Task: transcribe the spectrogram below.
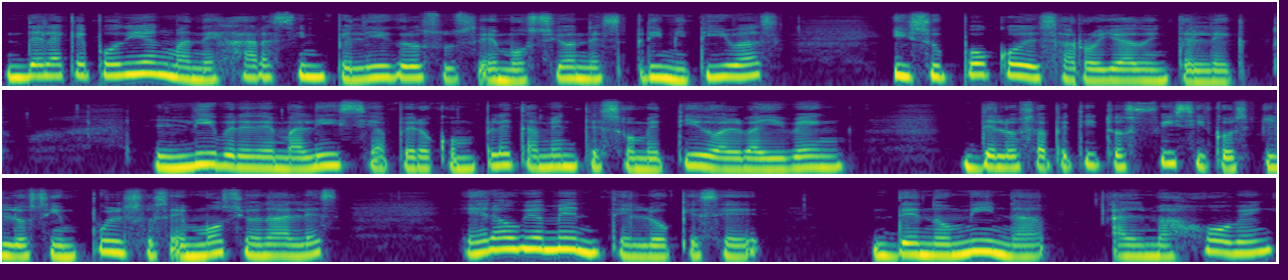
de la que podían manejar sin peligro sus emociones primitivas y su poco desarrollado intelecto libre de malicia pero completamente sometido al vaivén de los apetitos físicos y los impulsos emocionales, era obviamente lo que se denomina alma joven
